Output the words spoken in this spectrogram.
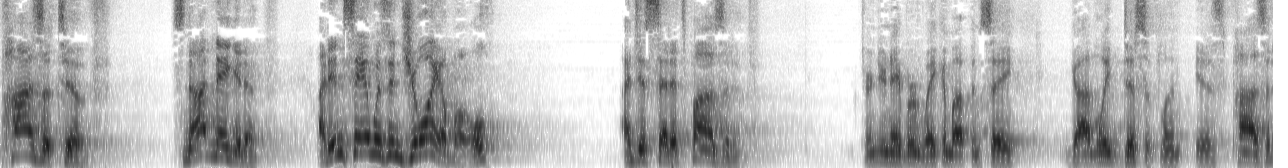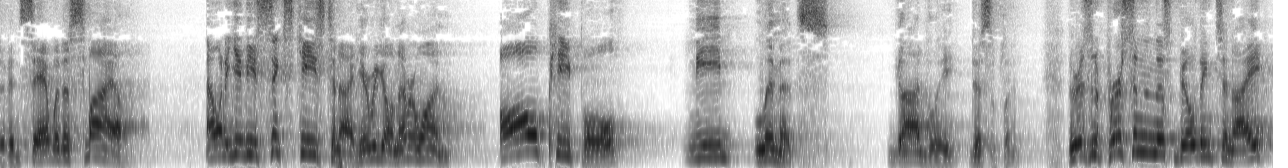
positive. It's not negative. I didn't say it was enjoyable. I just said it's positive. Turn to your neighbor and wake him up and say, godly discipline is positive. And say it with a smile. I want to give you six keys tonight. Here we go. Number one. All people need limits godly discipline. There isn't a person in this building tonight,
